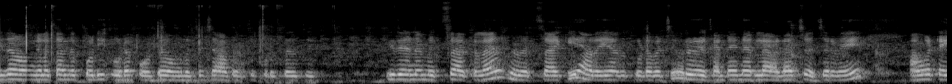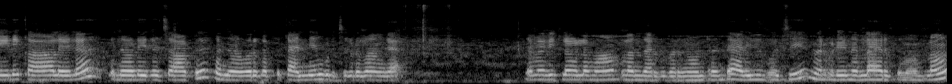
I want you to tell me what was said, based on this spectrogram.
இது அவங்களுக்கு அந்த பொடி கூட போட்டு அவங்களுக்கு சாப்பிட்றதுக்கு கொடுக்குறதுக்கு இது என்ன மிக்ஸ் ஆக்கலை. மிக்ஸ் ஆக்கி அதையும் அது கூட வச்சு ஒரு கண்டெய்னரில் அடைச்சி வச்சிருவேன். அவங்க டெய்லி காலையில் கொஞ்சோண்டு இதை சாப்பிட்டு கொஞ்சம் ஒரு கப்பு தண்ணியும் குடிச்சுக்கிடுவாங்க. நம்ம வீட்டில் உள்ள மாம்பழம் தான் இருக்குது பாருங்கள் ஒன்று ரெண்டு அழுகி போச்சு. மறுபடியும் நல்லா இருக்குது மாம்பழம்.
